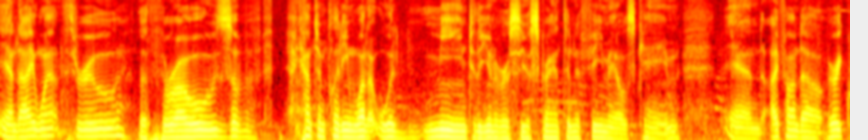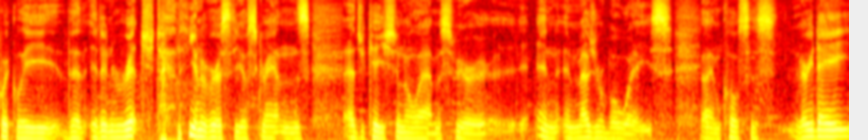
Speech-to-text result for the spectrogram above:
And I went through the throes of contemplating what it would mean to the University of Scranton if females came. And I found out very quickly that it enriched the University of Scranton's educational atmosphere in immeasurable ways. I am close this very day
